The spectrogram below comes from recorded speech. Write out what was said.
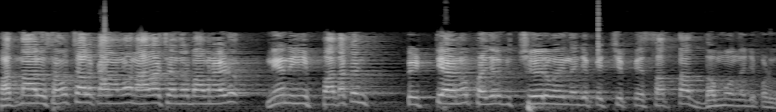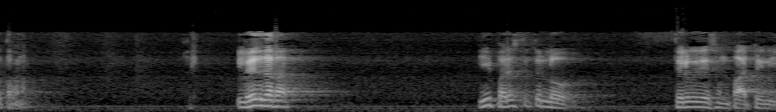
పద్నాలుగు సంవత్సరాల కాలంలో నారా చంద్రబాబు నాయుడు నేను ఈ పథకం పెట్టాను ప్రజలకు చేరువైందని చెప్పి చెప్పే సత్తా దమ్ము ఉందని చెప్పి అడుగుతాను లేదు కదా? ఈ పరిస్థితుల్లో తెలుగుదేశం పార్టీని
